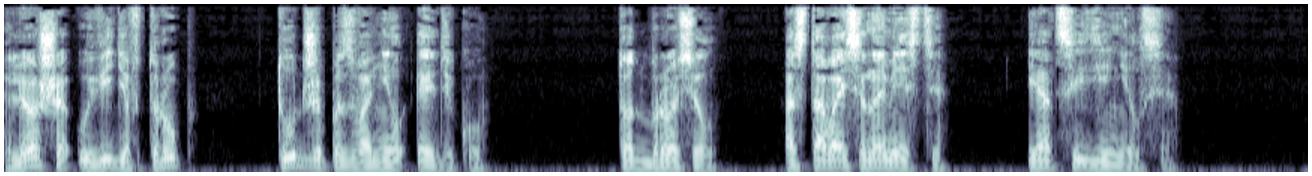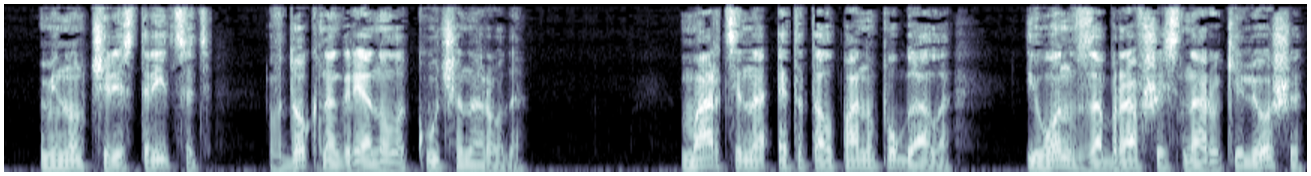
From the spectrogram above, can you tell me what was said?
Леша, увидев труп, тут же позвонил Эдику. Тот бросил «Оставайся на месте» и отсоединился. Минут через тридцать в док нагрянула куча народа. Мартина эта толпа напугала — и он, взобравшись на руки Лёши,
